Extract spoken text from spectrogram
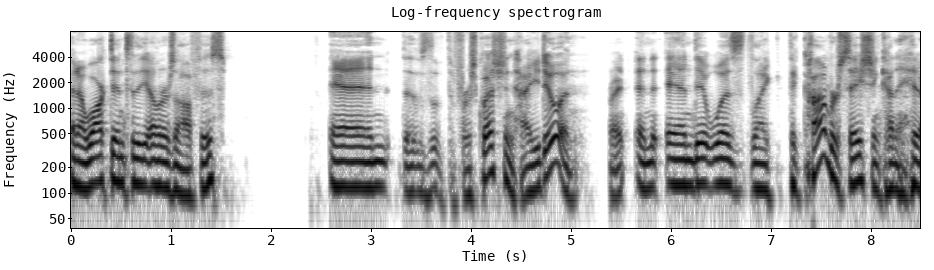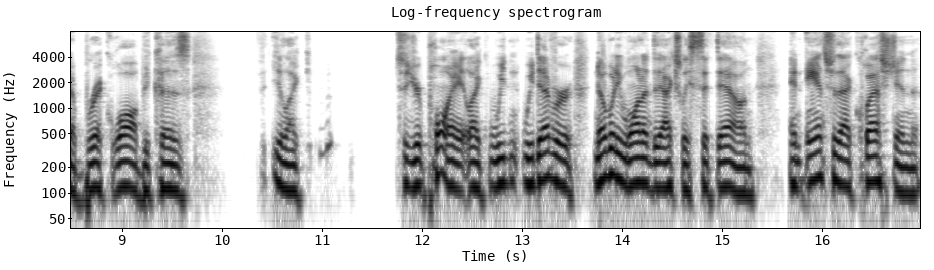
And i walked into the owner's office and that was the, first question how you doing? Right? And and it was like the conversation kind of hit a brick wall because you're like to your point, like we we never nobody wanted to actually sit down and answer that question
